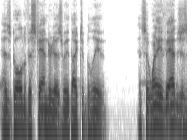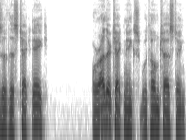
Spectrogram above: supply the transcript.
as gold of a standard as we'd like to believe. And so one of the advantages of this technique or other techniques with home testing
